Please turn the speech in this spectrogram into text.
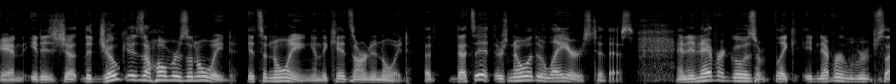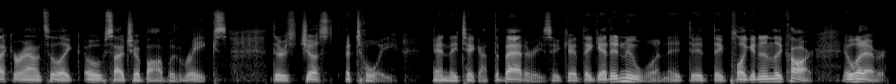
And it is just the joke is a Homer's annoyed. It's annoying and the kids aren't annoyed. That, that's it. There's no other layers to this. And it never goes like it never loops back around to like, oh, Sideshow Bob with rakes. There's just a toy and they take out the batteries. They get they get a new one. They they, they plug it in the car. Whatever.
